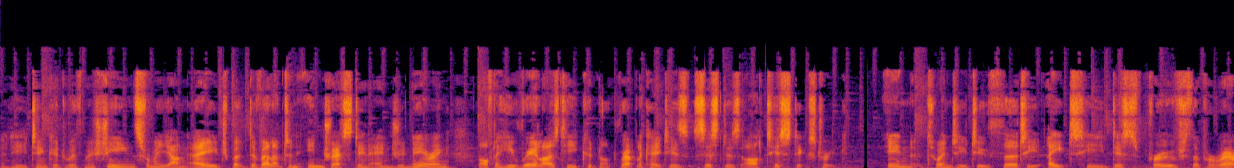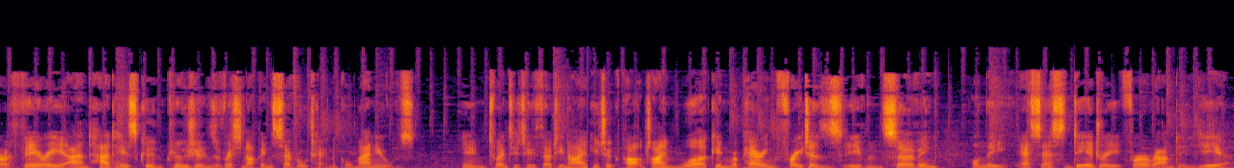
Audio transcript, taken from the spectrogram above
and he tinkered with machines from a young age but developed an interest in engineering after he realised he could not replicate his sister's artistic streak. In 2238, he disproved the Pereira theory and had his conclusions written up in several technical manuals. In 2239, he took part time work in repairing freighters, even serving on the SS Deirdre for around a year.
